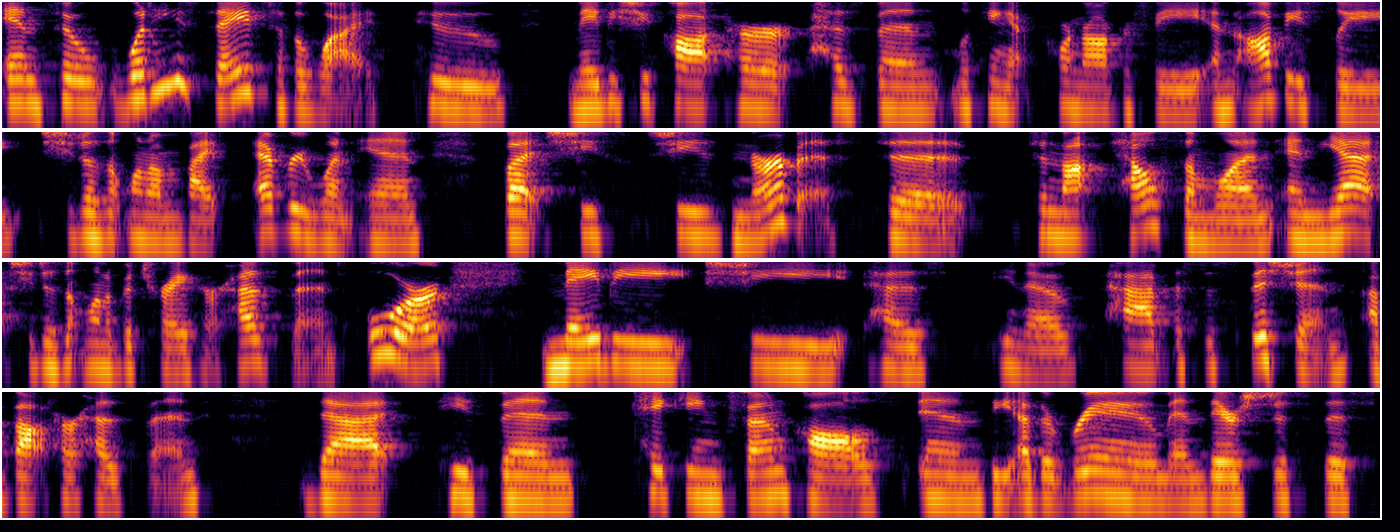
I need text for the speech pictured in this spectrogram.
And so, what do you say to the wife who maybe she caught her husband looking at pornography and obviously she doesn't want to invite everyone in but she's she's nervous to to not tell someone and yet she doesn't want to betray her husband. Or maybe she has you know had a suspicion about her husband that he's been taking phone calls in the other room and there's just this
